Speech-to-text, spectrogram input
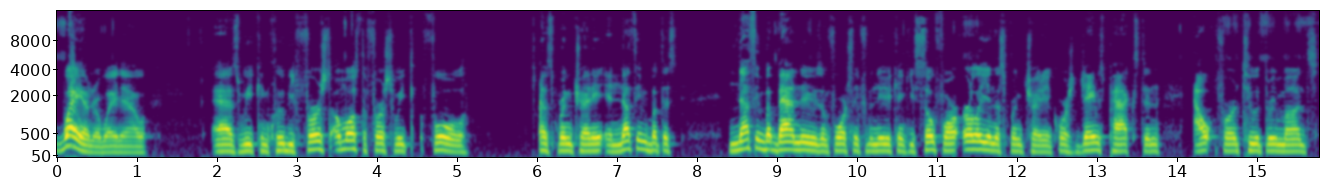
way underway now as we conclude the first, almost the first week full of spring training, and nothing but this, nothing but bad news, unfortunately, for the New York Yankees so far early in the spring training. Of course, James Paxton out for two or three months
